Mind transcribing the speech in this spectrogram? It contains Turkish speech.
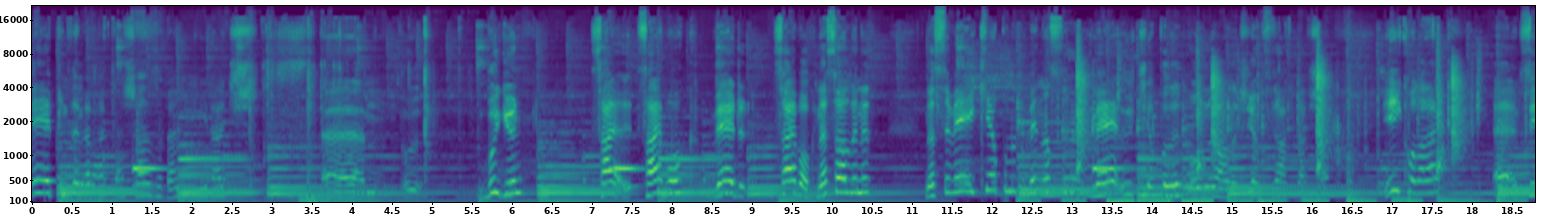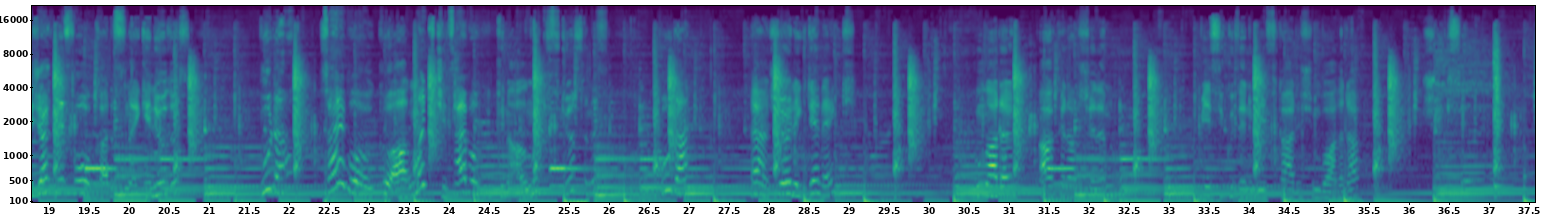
Hepinize merhaba arkadaşlar. Ben Miraç. Eee, bugün Cy- Cyborg ve Cyborg nasıl alınır, nasıl V2 yapılır ve nasıl V3 yapılır onu anlatacağım size arkadaşlar. İlk olarak eee, sıcak ve soğuk arasına geliyoruz. Burada Cyborg'u almak için Cyborg yükünü almak istiyorsanız buradan hemen şöyle giderek Bunlar da arkadaşlarım. Birisi kuzenim, birisi kardeşim bu arada. Şu ikisi.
